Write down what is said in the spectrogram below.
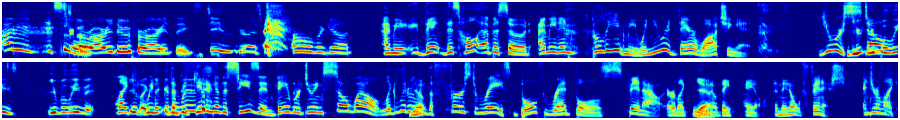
I mean, it's Does true. Ferrari do Ferrari things? Jesus Christ! oh my God! I mean, they, this whole episode. I mean, and believe me, when you were there watching it, you were You, stoked. you believe? You believe it? Like, you're like, when the win. beginning of the season, they were doing so well. Like literally, Yep. the first race, both Red Bulls spin out, or like you know they fail and they don't finish, and you're like,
